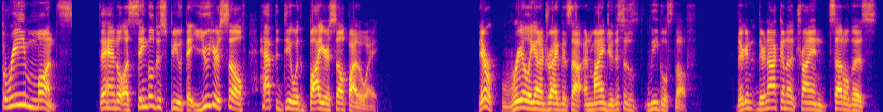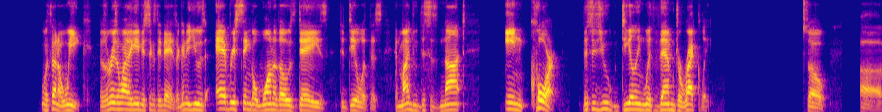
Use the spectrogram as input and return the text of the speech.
three months to handle a single dispute that you yourself have to deal with by yourself, by the way. They're really going to drag this out. And mind you, this is legal stuff. They're to they're not going to try and settle this within a week. There's a reason why they gave you 60 days. They're going to use every single one of those days to deal with this. And mind you, this is not in court. This is you dealing with them directly. So, uh,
